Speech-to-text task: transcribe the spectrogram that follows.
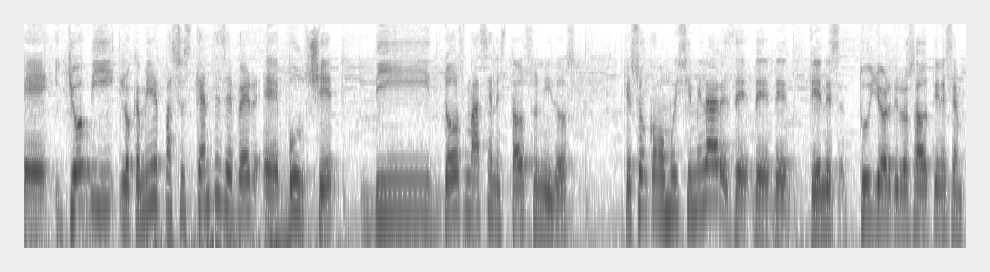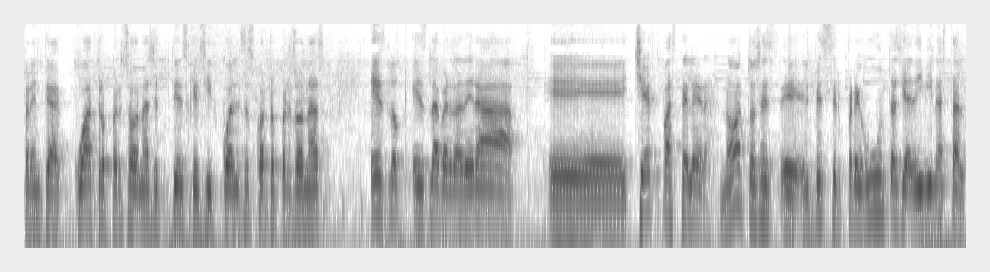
Eh, yo vi, lo que a mí me pasó es que antes de ver eh, Bullshit, vi dos más en Estados Unidos que son como muy similares. De, de- de- tienes, tú, Jordi Rosado, tienes enfrente a cuatro personas y tú tienes que decir cuáles de esas cuatro personas es, lo, es la verdadera eh, chef pastelera, ¿no? Entonces eh, empiezas a hacer preguntas y adivinas tal.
